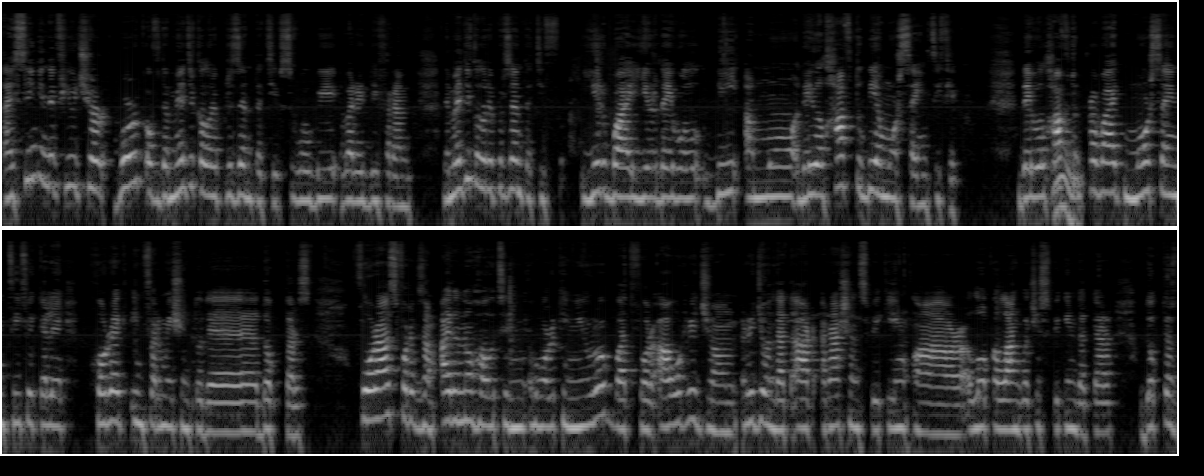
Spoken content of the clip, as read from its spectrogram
I think in the future, work of the medical representatives will be very different. The medical representative, year by year, they will be a more, they will have to be a more scientific. They will have to hmm. provide more scientifically correct information to the doctors. For us, for example, I don't know how it's in work in Europe, but for our region, region that are Russian speaking or local language speaking, that are doctors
